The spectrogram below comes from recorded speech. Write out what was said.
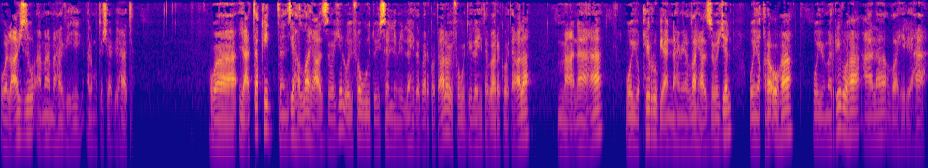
والعجز أمام هذه المتشابهات. ويعتقد تنزيه الله عز وجل ويفوت ويسلم لله تبارك وتعالى ويفوت إليه تبارك وتعالى معناها ويقر بأنها من الله عز وجل ويقرأها ويمررها على ظاهرها.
